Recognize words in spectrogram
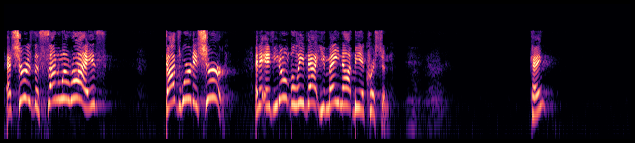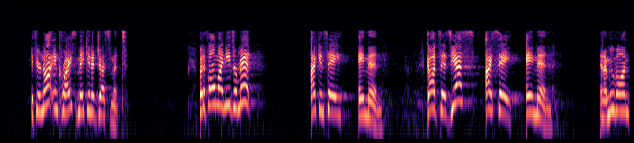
As sure as the sun will rise, God's word is sure. And if you don't believe that, you may not be a Christian. Okay? If you're not in Christ, make an adjustment. But if all my needs are met, I can say amen. God says yes, I say amen. And I move on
